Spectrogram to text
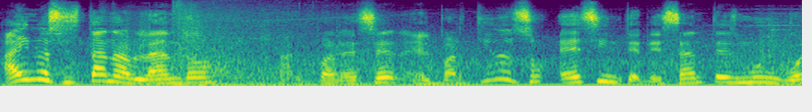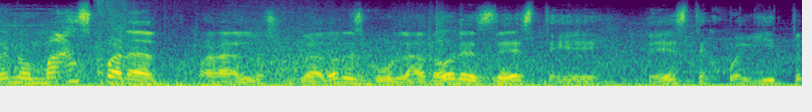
Ahí nos están hablando. Al parecer, el partido es, interesante, es muy bueno, más para, para los jugadores voladores de este, de este jueguito.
